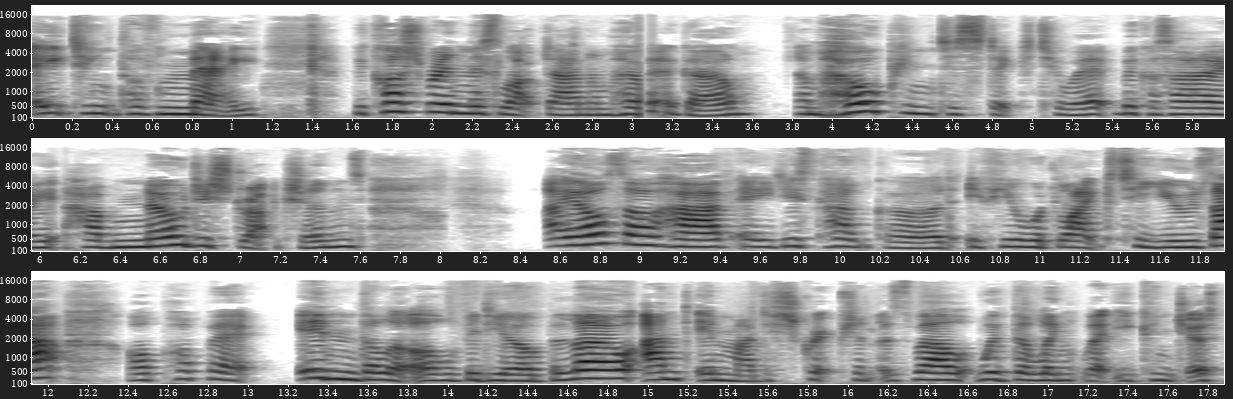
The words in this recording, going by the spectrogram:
18th of May. Because we're in this lockdown, I'm hoping to go. I'm hoping to stick to it because I have no distractions. I also have a discount code if you would like to use that. I'll pop it in the little video below and in my description as well with the link that you can just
